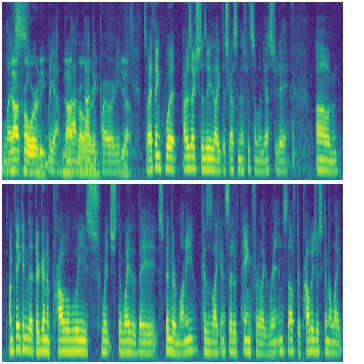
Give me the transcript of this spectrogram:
less Not priority. Yeah, Not not, not, priority. a big priority. Yeah. So I think what I was actually like discussing this with someone yesterday. Um, I'm thinking that they're gonna probably switch the way that they spend their money because like instead of paying for like rent and stuff, they're probably just gonna like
